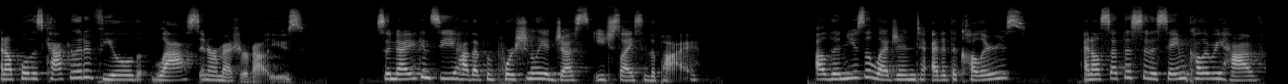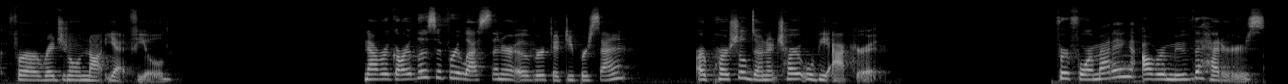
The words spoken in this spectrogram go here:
And I'll pull this calculated field last in our measure values. So now you can see how that proportionally adjusts each slice of the pie. I'll then use the legend to edit the colors, and I'll set this to the same color we have for our original not yet field. Now regardless if we're less than or over 50%, our partial donut chart will be accurate. For formatting, I'll remove the headers.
